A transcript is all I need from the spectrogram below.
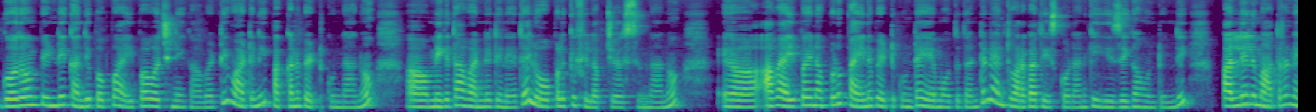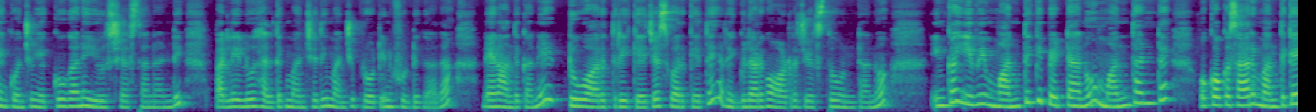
గోధుమ పిండి కందిపప్పు అయిపోవచ్చినాయి కాబట్టి వాటిని పక్కన పెట్టుకున్నాను. మిగతా అవన్నిటిని అయితే లోపలికి ఫిలప్ చేస్తున్నాను. అవి అయిపోయినప్పుడు పైన పెట్టుకుంటే ఏమవుతుందంటే నేను త్వరగా తీసుకోవడానికి ఈజీగా ఉంటుంది. పల్లీలు మాత్రం నేను కొంచెం ఎక్కువగానే యూస్ చేస్తానండి. పల్లీలు హెల్త్కి మంచిది మంచి ప్రోటీన్ ఫుడ్ కదా. నేను అందుకని టూ ఆర్ త్రీ కేజెస్ వరకు అయితే రెగ్యులర్గా ఆర్డర్ చేస్తూ ఉంటాను. ఇంకా ఇవి మంత్కి పెట్టాను. మంత్ అంటే ఒక్కొక్కసారి మంత్కే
